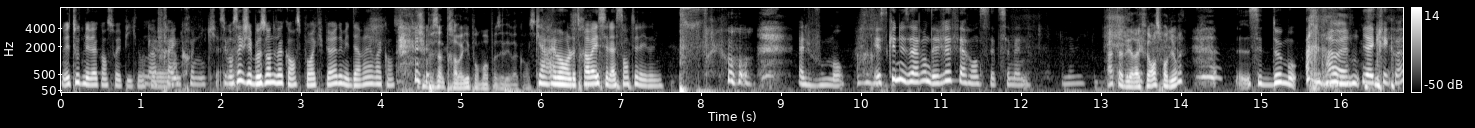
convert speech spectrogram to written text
Mais toutes mes vacances sont épiques. Donc, On en euh, fera une chronique. C'est pour ça que j'ai besoin de vacances, pour récupérer de mes dernières vacances. j'ai besoin de travailler pour me reposer des vacances. Carrément, le travail, c'est la santé, les amis. Elle vous ment. Est-ce que nous avons des références cette semaine? Ah, t'as des références pour durer? Euh, C'est deux mots. Ah ouais Il y a écrit quoi?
